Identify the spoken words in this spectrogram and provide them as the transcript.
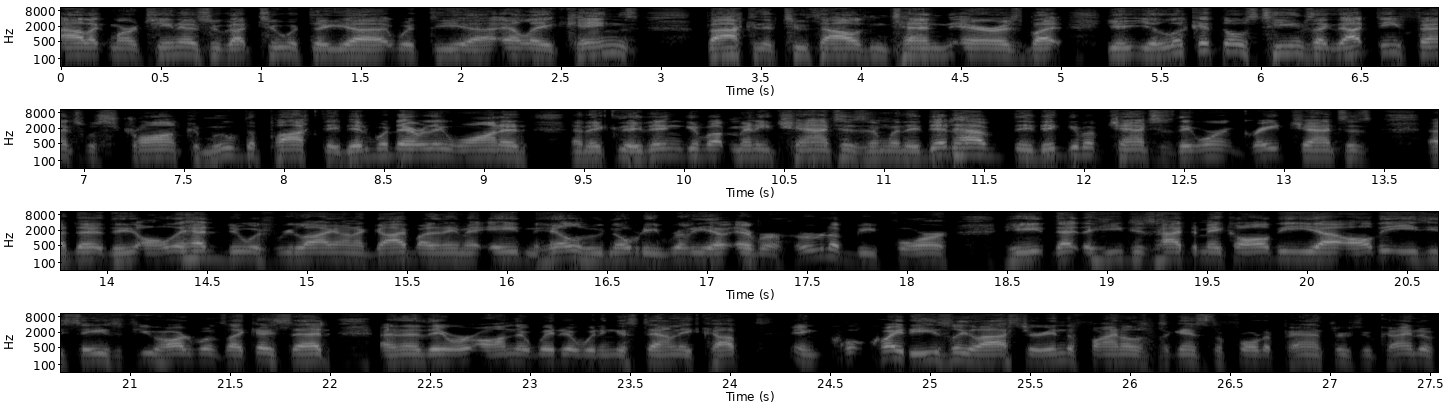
Alec Martinez, who got two with the uh, with the uh, LA Kings back in the 2010 eras. But you, you look at those teams like that defense was strong, could move the puck, they did whatever they wanted, and they, they didn't give up many chances. And when they did have they did give up chances, they weren't great chances. Uh, they, they, all they had to do was rely on a guy by the name of Adin Hill, who nobody really ever heard of before. He that he just had to make all the uh, all the easy saves, a few hard ones, like I said, and then they were on their way to winning a Stanley Cup quite easily last year in the finals against the Florida Panthers, who kind of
